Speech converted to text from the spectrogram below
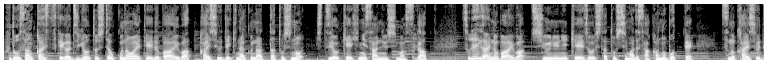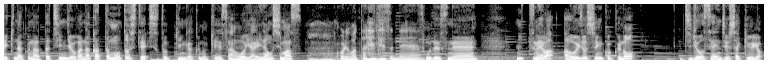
不動産貸付が事業として行われている場合は回収できなくなった年の必要経費に算入しますがそれ以外の場合は収入に計上した年まで遡ってその回収できなくなった賃料がなかったものとして所得金額の計算をやり直します。これは大変ですね。そうですね。三つ目は青色申告の事業専従者給与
